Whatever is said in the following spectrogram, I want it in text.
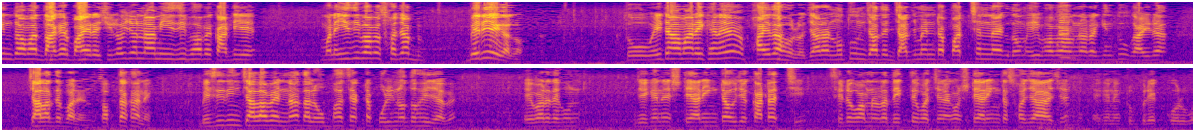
কিন্তু আমার দাগের বাইরে ছিল। ওই জন্য আমি ইজিভাবে কাটিয়ে মানে ইজিভাবে সজা বেরিয়ে গেল তো এটা আমার এখানে ফায়দা হলো। যারা নতুন যাদের জাজমেন্টটা পাচ্ছেন না একদম এইভাবে আপনারা কিন্তু গাড়িটা চালাতে পারেন, সপ্তাহখানেক। বেশি দিন চালাবেন না, তাহলে অভ্যাসে একটা পরিণত হয়ে যাবে। এবারে দেখুন যে এখানে স্টেয়ারিংটাও যে কাটাচ্ছি, সেটাও আপনারা দেখতে পাচ্ছেন, এখন স্টেয়ারিংটা সোজা আছে। এখানে একটু ব্রেক করব।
